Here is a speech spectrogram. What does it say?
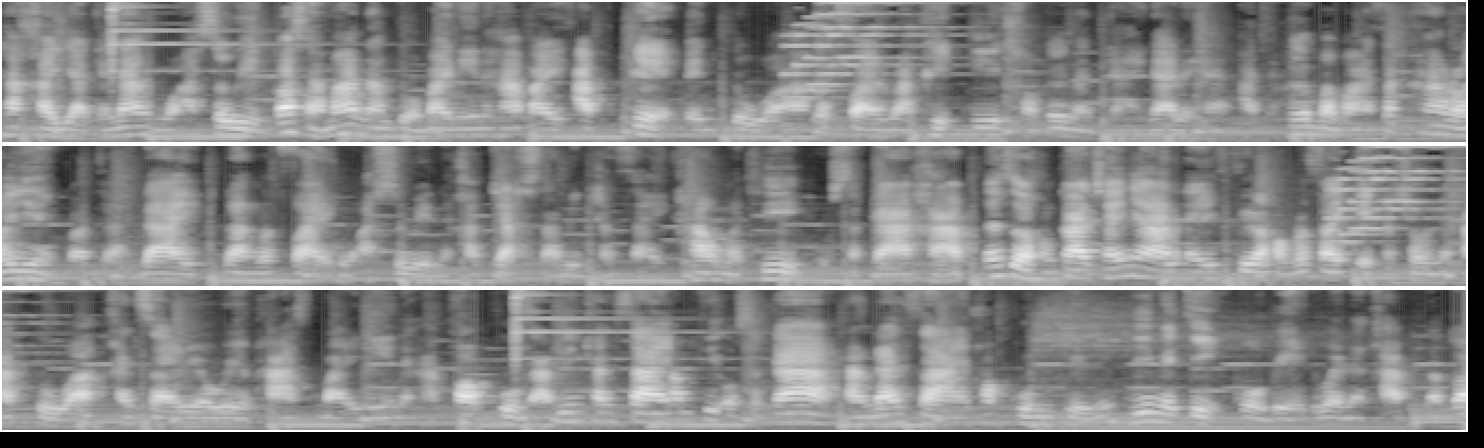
ถ้าใครอยากจะนั่งหัวอัศวินก็สามารถนำตั๋วใบนี้นะฮะไปอัปเกรดเป็นตั๋วรถไฟราพิดทีที่เคาน์เตอร์นันไกได้เลยฮะอาจจะเพิ่มประมาณสัก 500 เยนก็จะได้นั่งรถไฟหัวอัศวินนะครับจากสนามบินคันไซเข้ามาที่โอซาก้าครับในส่วนของการใช้งานในเครือของรถไฟเอกชนนะครับตั๋วคันไซเรลเวย์พาสใบนี้นะครับครอบคลุมสนามบินคันไซเข้าที่โอซาก้าทางด้านซ้ายครอบคลุมถึงฮิเมจิโกเบด้วยนะครับแล้วก็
